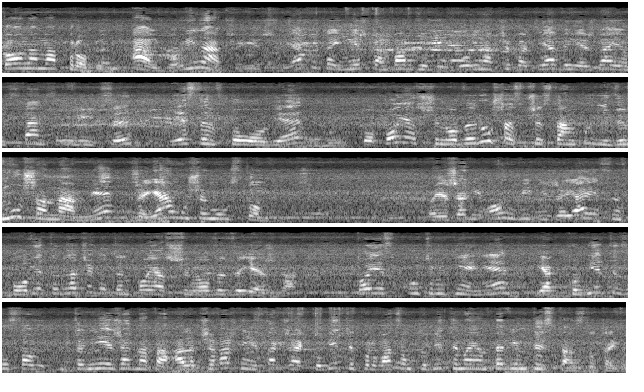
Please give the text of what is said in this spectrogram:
to ona ma problem. Albo inaczej jeszcze. Ja tutaj mieszkam bardzo długo i na przykład ja wyjeżdżając tam z ulicy, jestem w połowie, to pojazd szynowy rusza z przystanku i wymusza na mnie, że ja muszę mu ustąpić. Bo jeżeli on widzi, że ja jestem w połowie, to dlaczego ten pojazd szynowy wyjeżdża? To jest utrudnienie, jak kobiety zostały, to nie jest żadna ta, ale przeważnie jest tak, że jak kobiety prowadzą, kobiety mają pewien dystans do tego.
